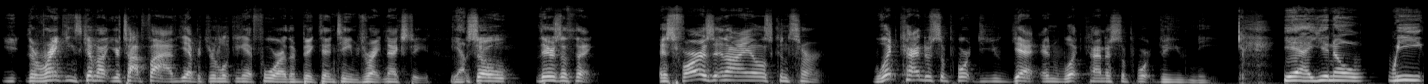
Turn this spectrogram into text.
You, the rankings come out your top five, yeah, but you're looking at four other Big Ten teams right next to you. Yep. So there's a thing. As far as NIL is concerned, what kind of support do you get, and what kind of support do you need? Yeah, you know, we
